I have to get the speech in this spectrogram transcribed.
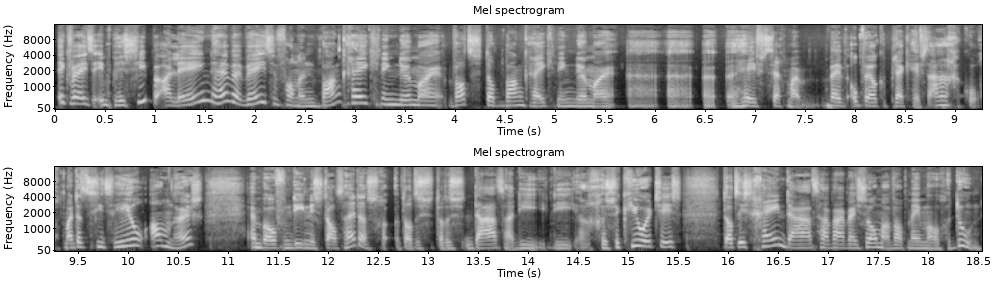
Ik weet in principe alleen, hè, wij weten van een bankrekeningnummer wat dat bankrekeningnummer eh, eh, eh, heeft, zeg maar, bij, op welke plek heeft aangekocht. Maar dat is iets heel anders. En bovendien is dat, dat, is, dat, is, dat is data die, die gesecured is. Dat is geen data waar wij zomaar wat mee mogen doen.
